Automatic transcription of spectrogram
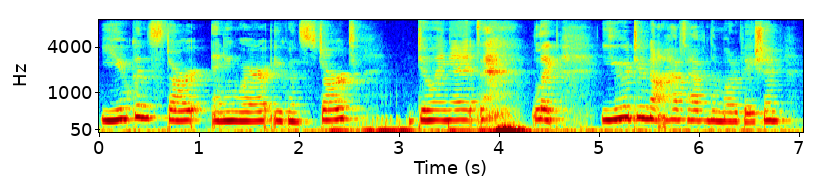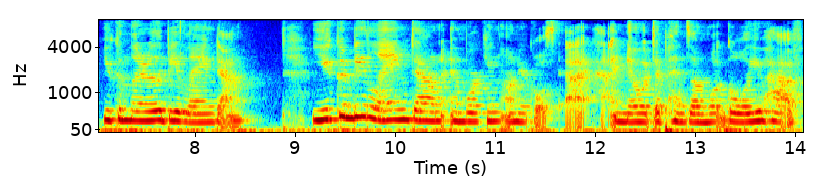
You can start anywhere. You can start doing it. like you do not have to have the motivation. You can literally be laying down. You can be laying down and working on your goals. I, I know it depends on what goal you have,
